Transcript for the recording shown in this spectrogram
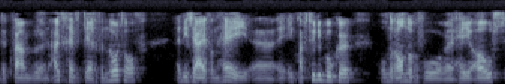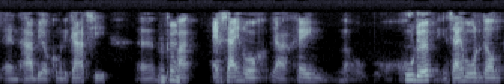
daar kwamen we een uitgever tegen van Noordhof. En die zei van, hé, hey, ik maak studieboeken onder andere voor HEO's en HBO communicatie. Okay. Maar er zijn nog ja, geen nou, goede, in zijn woorden dan,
